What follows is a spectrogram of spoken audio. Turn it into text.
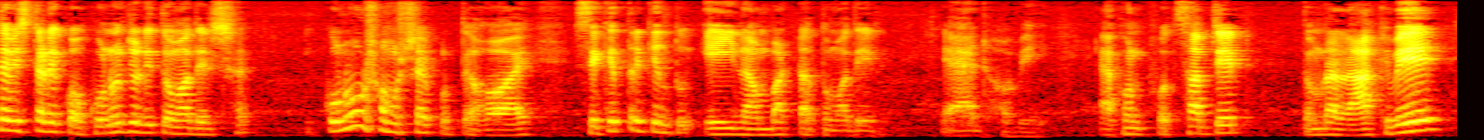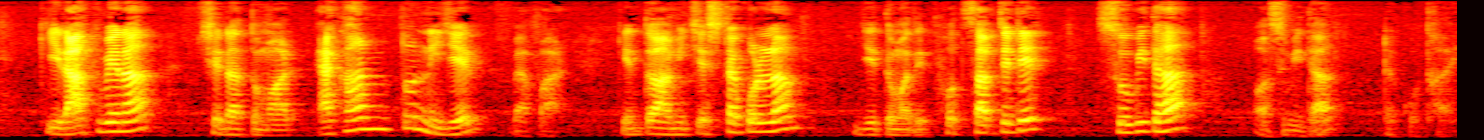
সেমিস্টারে কখনো যদি তোমাদের কোনো সমস্যায় পড়তে হয়, সেক্ষেত্রে কিন্তু এই নাম্বারটা তোমাদের অ্যাড হবে। এখন ফোর্থ সাবজেক্ট তোমরা রাখবে কি রাখবে না, সেটা তোমার একান্ত নিজের ব্যাপার। কিন্তু আমি চেষ্টা করলাম যে তোমাদের ফোর্থ সাবজেক্টের সুবিধা, অসুবিধাটা কোথায়?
